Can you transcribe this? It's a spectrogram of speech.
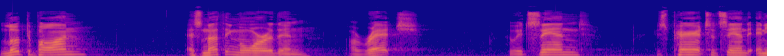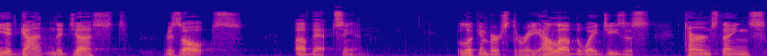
looked upon as nothing more than a wretch who had sinned, his parents had sinned, and he had gotten the just results of that sin. But look in verse 3. I love the way Jesus turns things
